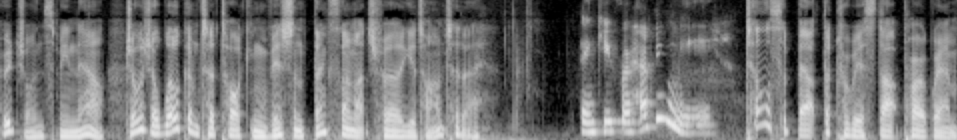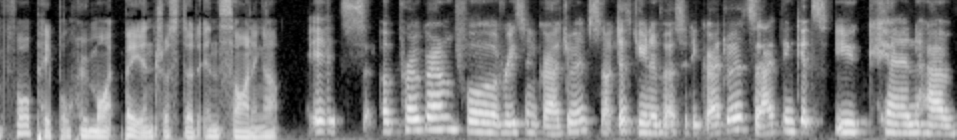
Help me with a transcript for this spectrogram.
who joins me now. Georgia, welcome to Talking Vision. Thanks so much for your time today. Thank you for having me. Tell us about the Career Start program for people who might be interested in signing up. It's a program for recent graduates, not just university graduates. I think it's you can have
